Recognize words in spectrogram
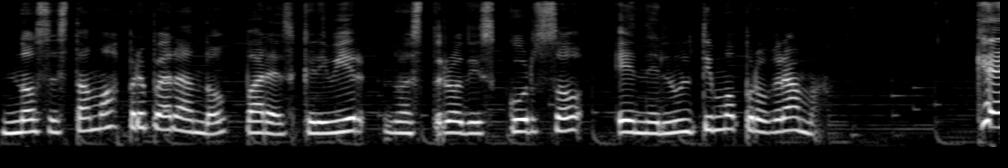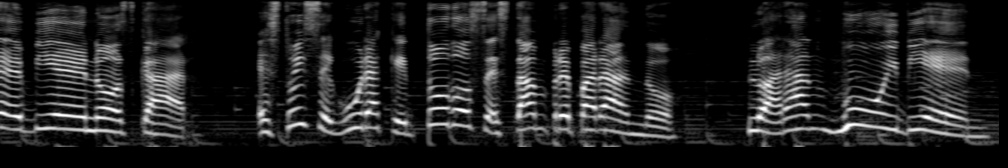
nos estamos preparando para escribir nuestro discurso en el último programa. ¡Qué bien, Oscar! Estoy segura que todos se están preparando. Lo harán muy bien.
